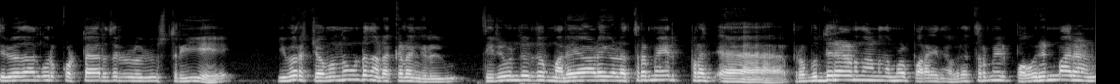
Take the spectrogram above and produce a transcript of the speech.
തിരുവിതാംകൂർ കൊട്ടാരത്തിലുള്ളൊരു സ്ത്രീയെ ഇവർ ചുമന്നുകൊണ്ട് നടക്കണമെങ്കിൽ തിരുവനന്തപുരത്തെ മലയാളികൾ എത്രമേൽ പ്ര പ്രബുദ്ധരാണെന്നാണ് നമ്മൾ പറയുന്നത്. അവരെത്രമേൽ പൗരന്മാരാണ്.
